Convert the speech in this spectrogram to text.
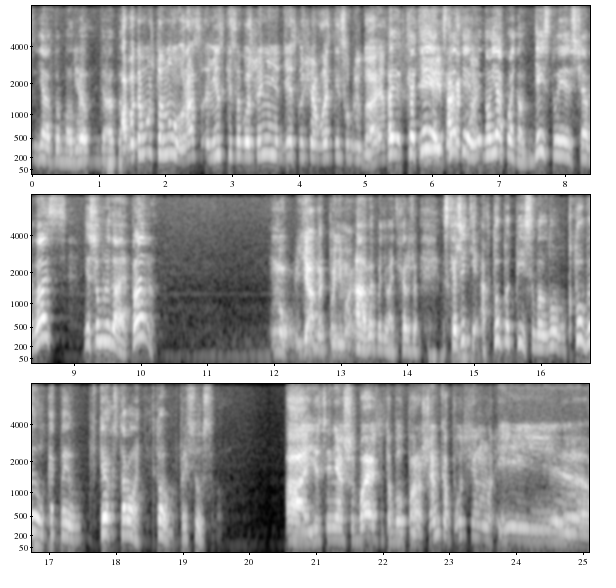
я думал, был, да, да. А потому что, ну, раз Минские соглашения действующая власть не соблюдает. А какие, и кстати, как мы- ну я понял, действующая власть не соблюдает, правильно? Ну, я так понимаю. А, вы понимаете, хорошо. Скажите, а кто подписывал, ну, кто был как бы в трехсторонний, кто присутствовал? А если не ошибаюсь, это был Порошенко, Путин и э,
